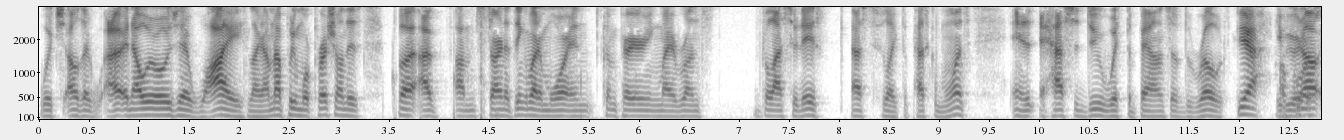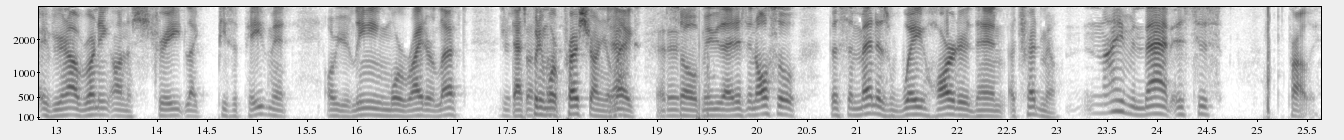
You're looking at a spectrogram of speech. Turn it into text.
Which I was like, I, and I would always be like, why? Like I'm not putting more pressure on this, but I've, I'm starting to think about it more and comparing my runs the last two days as to like the past couple months, and it, it has to do with the balance of the road. Yeah, If you're course. not if you're not running on a straight like piece of pavement, or you're leaning more right or left, Just that's putting more pressure on your Yeah, legs. So maybe that is, and also the cement is way harder than a treadmill, not even that. It's just probably.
